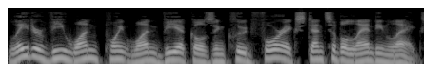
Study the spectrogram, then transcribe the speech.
Later V1.1 vehicles include four extensible landing legs,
